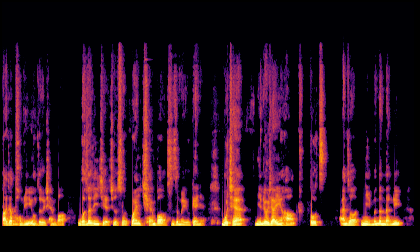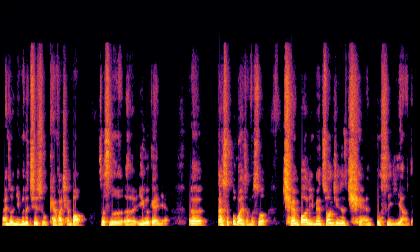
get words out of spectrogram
大家统一用这个钱包。我的理解就是说，关于钱包是这么一个概念。目前你六家银行都按照你们的能力，按照你们的技术开发钱包，这是呃一个概念。呃，但是不管怎么说，钱包里面装进的钱都是一样的，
